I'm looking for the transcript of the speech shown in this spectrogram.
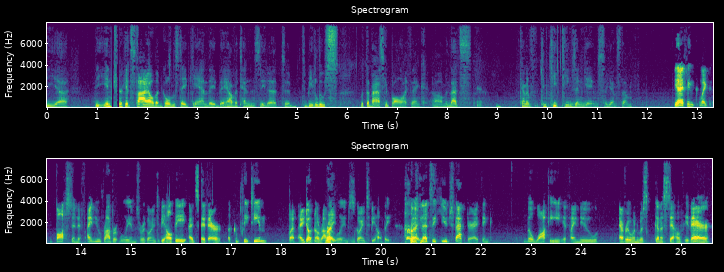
the uh, the intricate style that Golden State can. They they have a tendency to to, to be loose with the basketball, I think, um, and that's kind of can keep teams in games against them. Yeah, I think like Boston. If I knew Robert Williams were going to be healthy, I'd say they're a complete team. But I don't know Robert right. Williams is going to be healthy. Right. that's a huge factor. I think Milwaukee. If I knew everyone was going to stay healthy there,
